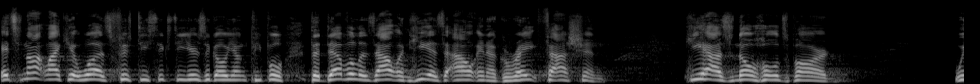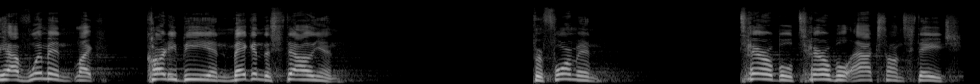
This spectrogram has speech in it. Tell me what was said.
It's not like it was 50, 60 years ago, young people. The devil is out and he is out in a great fashion. He has no holds barred. We have women like Cardi B and Megan Thee Stallion performing terrible, terrible acts on stage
